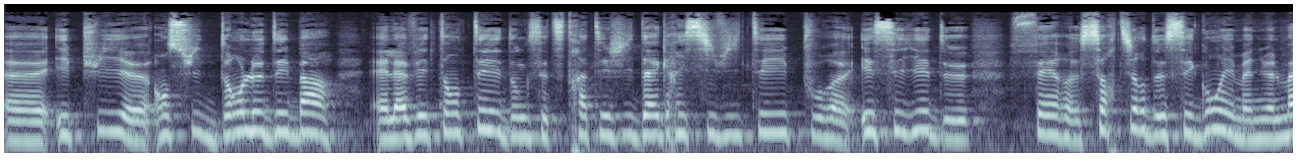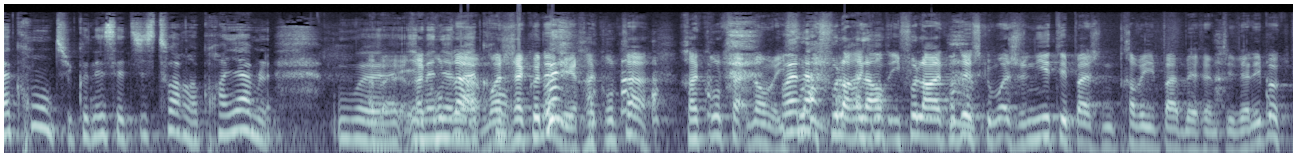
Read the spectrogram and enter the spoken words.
Euh, et puis euh, ensuite dans le débat, elle avait tenté donc cette stratégie d'agressivité pour essayer de faire sortir de ses gonds Emmanuel Macron. Tu connais cette histoire incroyable où ah bah, Emmanuel Macron... Moi je la connais, mais raconte-la, raconte-la. Non, mais il, faut, la raconter, il faut la raconter parce que moi je n'y étais pas, je ne travaillais pas à BFM TV à l'époque,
